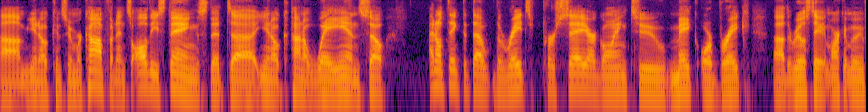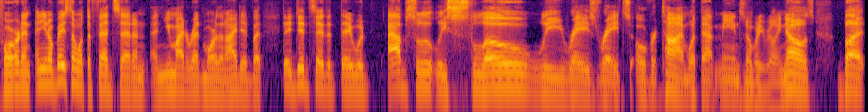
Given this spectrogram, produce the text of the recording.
Um, you know, consumer confidence, all these things that uh, you know kind of weigh in. So I don't think that the, the rates per se are going to make or break uh, the real estate market moving forward. And, and, you know, based on what the Fed said, and, and you might have read more than I did, but they did say that they would absolutely slowly raise rates over time. What that means, nobody really knows. But,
